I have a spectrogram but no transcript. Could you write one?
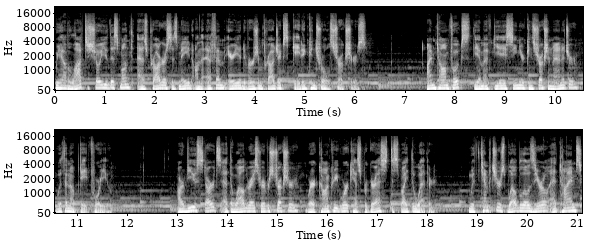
We have a lot to show you this month as progress is made on the FM Area Diversion Project's gated control structures. I'm Tom Fuchs, the MFDA Senior Construction Manager, with an update for you. Our view starts at the Wild Rice River structure, where concrete work has progressed despite the weather. With temperatures well below zero at times,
